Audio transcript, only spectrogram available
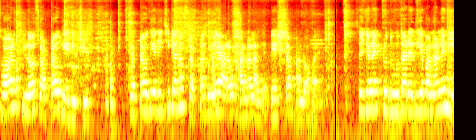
সর ছিল, সরটাও দিয়ে দিচ্ছি। সরটাও দিয়ে দিচ্ছি কেন? সরটা দিলে আরও ভালো লাগে টেস্টটা ভালো হয়। সেই জন্য একটু দুধ আরে দিয়ে বানালে নি,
